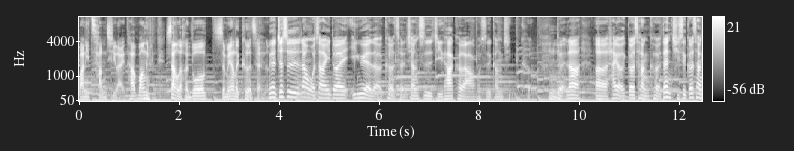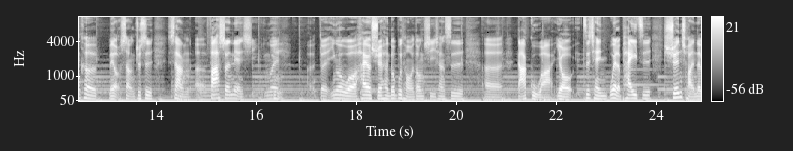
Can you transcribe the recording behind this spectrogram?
把你藏起来？他帮你上了很多什么样的课程呢？没有，就是让我上一堆音乐的课程，像是吉他课啊，或是钢琴课。嗯，对，那呃还有歌唱课，但其实歌唱课没有上，就是上呃发声练习，因为。嗯对，因为我还有学很多不同的东西，像是呃打鼓啊，有之前为了拍一支宣传的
